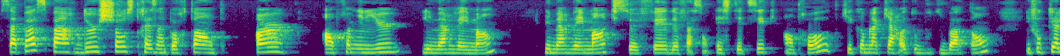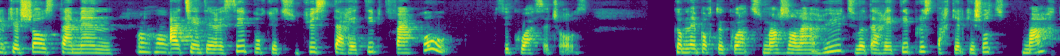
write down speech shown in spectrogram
ça passe par deux choses très importantes. Un, en premier lieu, l'émerveillement. L'émerveillement qui se fait de façon esthétique, entre autres, qui est comme la carotte au bout du bâton. Il faut que quelque chose t'amène uh-huh. à t'y intéresser pour que tu puisses t'arrêter et te faire « Oh, c'est quoi cette chose? » Comme n'importe quoi. Tu marches dans la rue, tu vas t'arrêter plus par quelque chose qui te marque,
